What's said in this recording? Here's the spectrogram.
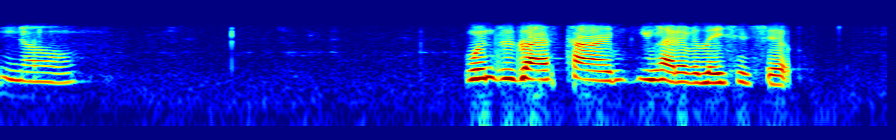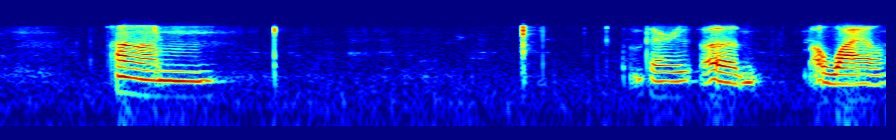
No. When's the last time you had a relationship? Um. Very um a while.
